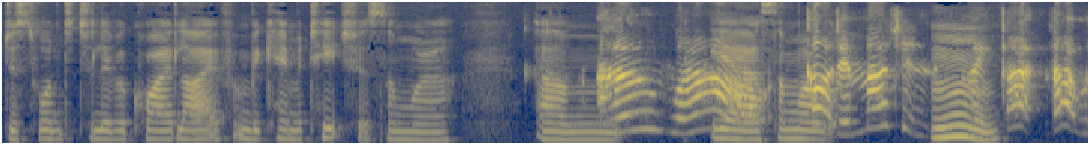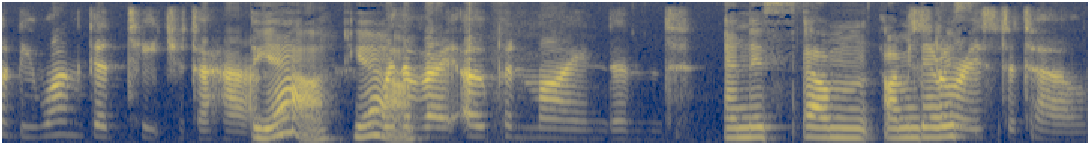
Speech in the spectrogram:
just wanted to live a quiet life and became a teacher somewhere. Um, Oh wow! Yeah, someone- God, imagine like that. Would be one good teacher to have. yeah, yeah. With a very open mind and and it's um i mean there is Stories to tell.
